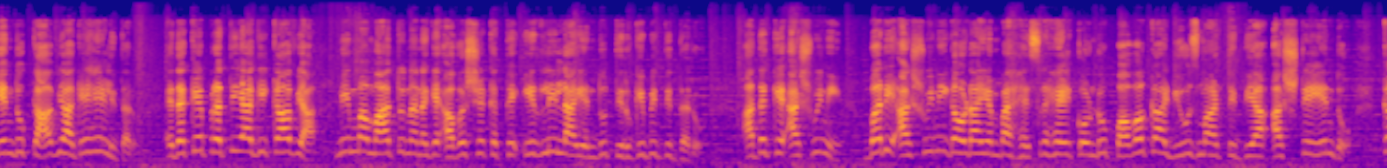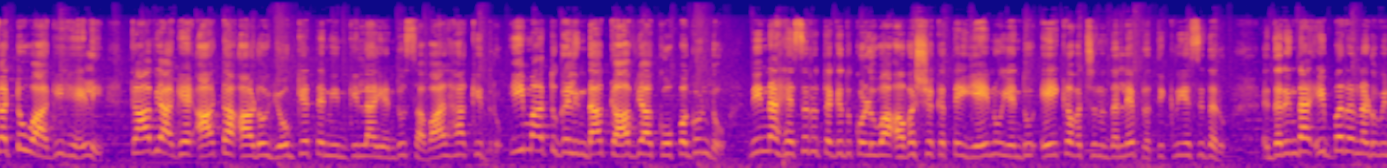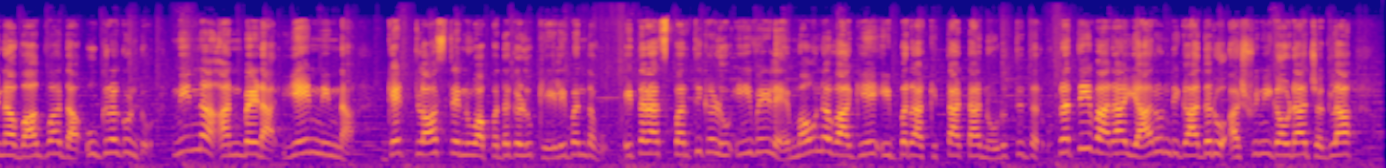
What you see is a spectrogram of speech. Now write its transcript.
ಎಂದು ಕಾವ್ಯಗೆ ಹೇಳಿದರು. ಇದಕ್ಕೆ ಪ್ರತಿಯಾಗಿ ಕಾವ್ಯ, ನಿಮ್ಮ ಮಾತು ನನಗೆ ಅವಶ್ಯಕತೆ ಇರಲಿಲ್ಲ ಎಂದು ತಿರುಗಿ ಬಿದ್ದಿದ್ದರು. ಅದಕ್ಕೆ ಅಶ್ವಿನಿ, ಬರೀ ಅಶ್ವಿನಿ ಗೌಡ ಎಂಬ ಹೆಸರು ಹೇಳಿಕೊಂಡು ಪವರ್ ಕಾರ್ಡ್ ಯೂಸ್ ಮಾಡ್ತಿದ್ಯಾ ಅಷ್ಟೇ ಎಂದು ಕಟುವಾಗಿ ಹೇಳಿ ಕಾವ್ಯಗೆ ಆಟ ಆಡೋ ಯೋಗ್ಯತೆ ನಿನ್ಗಿಲ್ಲ ಎಂದು ಸವಾಲ್ ಹಾಕಿದ್ರು. ಈ ಮಾತುಗಳಿಂದ ಕಾವ್ಯ ಕೋಪಗೊಂಡು ನಿನ್ನ ಹೆಸರು ತೆಗೆದುಕೊಳ್ಳುವ ಅವಶ್ಯಕತೆ ಏನು ಎಂದು ಏಕವಚನದಲ್ಲೇ ಪ್ರತಿಕ್ರಿಯಿಸಿದರು. ಇದರಿಂದ ಇಬ್ಬರ ನಡುವಿನ ವಾಗ್ವಾದ ಉಗ್ರಗೊಂಡು, ನಿನ್ನ ಅನ್ಬೇಡ, ಏನ್ ನಿನ್ನ? ಗೆಟ್ ಲಾಸ್ಟ್ ಎನ್ನುವ ಪದಗಳು ಕೇಳಿಬಂದವು ಇತರ ಸ್ಪರ್ಧಿಗಳು ಈ ವೇಳೆ ಮೌನವಾಗಿಯೇ ಇಬ್ಬರ ಕಿತ್ತಾಟ ನೋಡುತ್ತಿದ್ದರು. ಪ್ರತಿ ವಾರ ಯಾರೊಂದಿಗಾದರೂ ಅಶ್ವಿನಿ ಗೌಡ ಜಗಳ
